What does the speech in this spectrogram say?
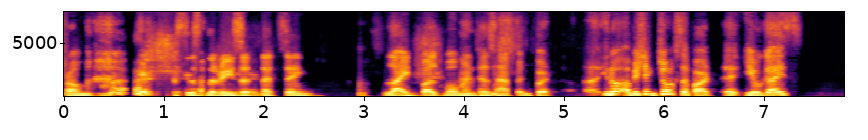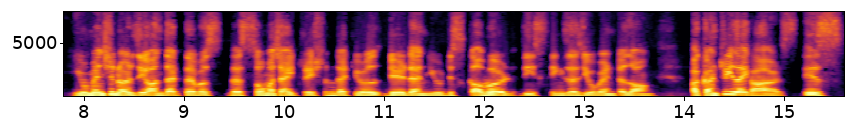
from this is the reason that saying light bulb moment has happened. But uh, you know abhishek jokes apart uh, you guys you mentioned early on that there was there's so much iteration that you did and you discovered these things as you went along a country like ours is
